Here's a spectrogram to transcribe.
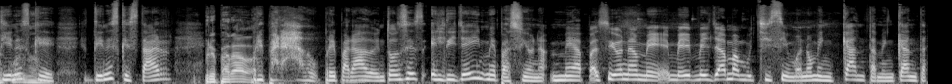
tienes que, tienes que estar preparado. Preparado, preparado. Entonces, el DJ me apasiona, me apasiona, me, me, me, llama muchísimo, ¿no? Me encanta, me encanta.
